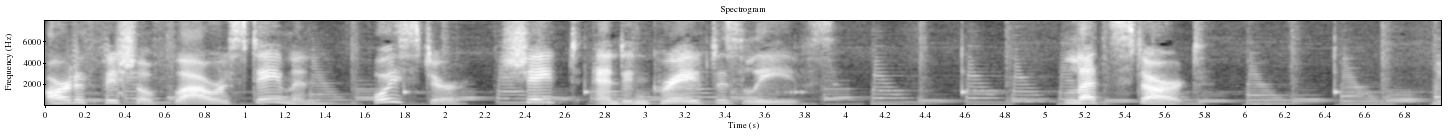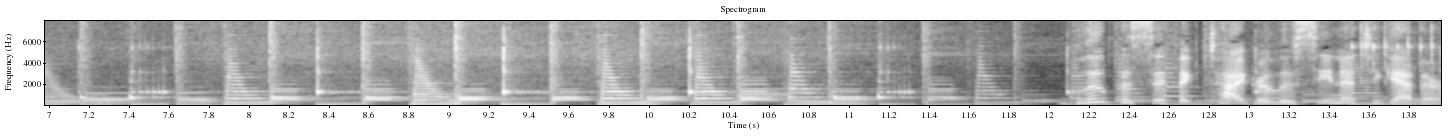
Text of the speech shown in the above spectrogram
artificial flower stamen, oyster, shaped and engraved as leaves. Let's start. Glue Pacific Tiger Lucina together.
